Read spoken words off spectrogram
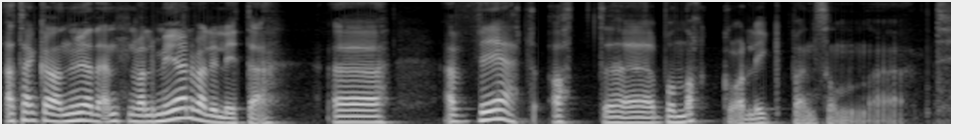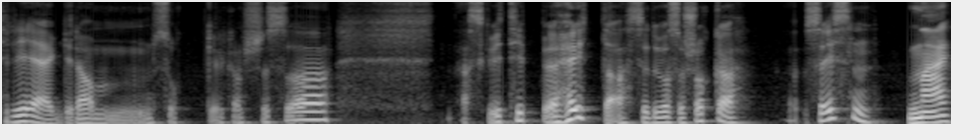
jeg tenker nå er det enten veldig mye eller veldig lite. Uh, jeg vet at uh, Bonacco ligger på en sånn tre uh, gram sukker, kanskje, så Skal vi tippe høyt, da, siden du var så sjokka? 16? Nei,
